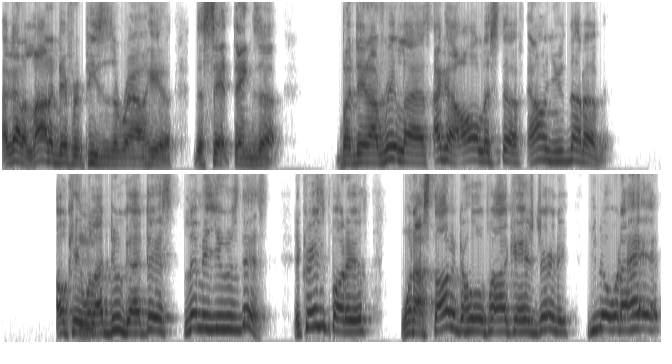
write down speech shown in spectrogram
I got a lot of different pieces around here to set things up. But then I realized I got all this stuff and I don't use none of it. Okay, mm. well, I do got this. Let me use this. The crazy part is when I started the whole podcast journey, you know what I had?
